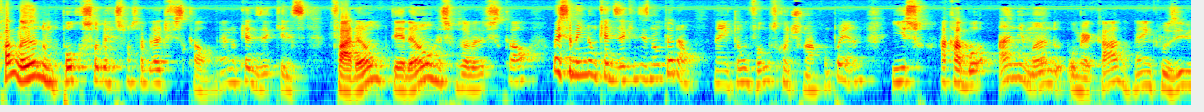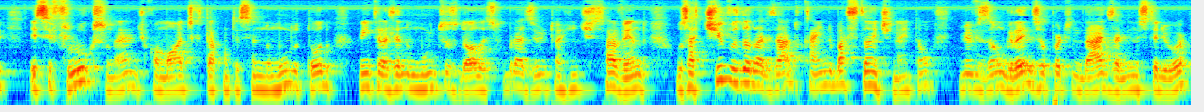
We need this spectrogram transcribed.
falando um pouco sobre a responsabilidade fiscal. Né? Não quer dizer que eles farão, terão responsabilidade fiscal, mas também não quer dizer que eles não terão. Né? Então vamos continuar acompanhando e isso acabou animando o mercado, né? inclusive esse fluxo né, de commodities que está acontecendo no mundo todo vem trazendo muitos dólares para o Brasil, então a gente está vendo os ativos dolarizados caindo bastante. Né? Então, minha visão, grandes oportunidades ali no exterior.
